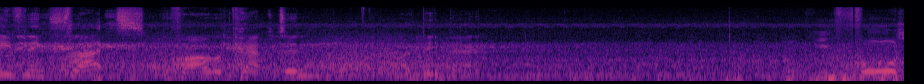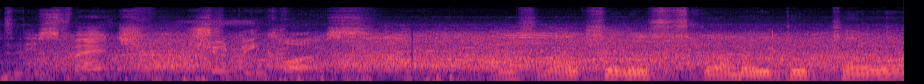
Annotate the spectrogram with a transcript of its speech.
Evening, Slats. If I were captain, I'd be back. Looking forward to This this match should be close. Please like, share, and subscribe my YouTube channel.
